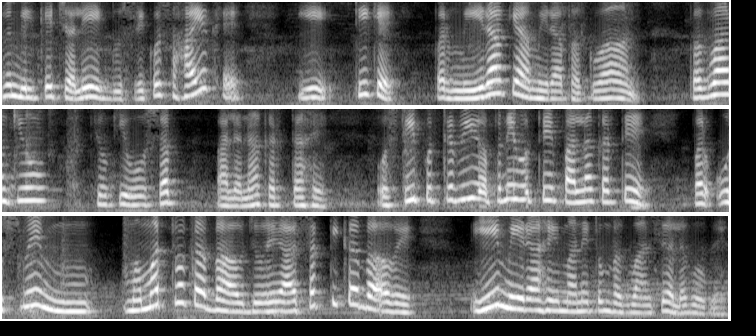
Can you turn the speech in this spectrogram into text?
में मिलके चले, एक दूसरे को सहायक है। ये ठीक है, पर मेरा क्या? मेरा भगवान। भगवान क्यों? क्योंकि वो सब पालना करता है। और स्त्री पुत्र भी अपने होते हैं पालना करते हैं। पर उसमें ममत्व का भाव जो है, आसक्ति का भाव है, ये मेरा है। माने तुम भगवान से अलग हो गए।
